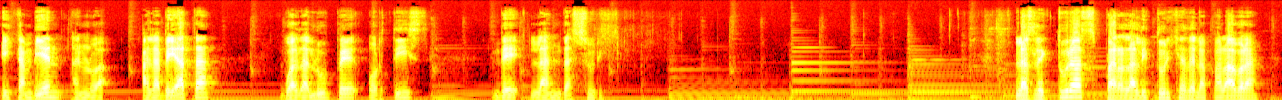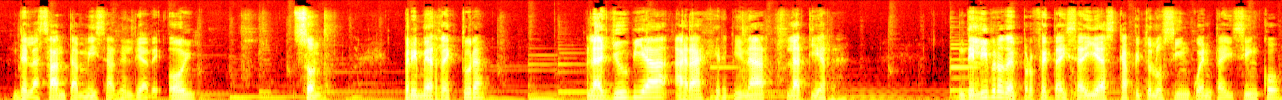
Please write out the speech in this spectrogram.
Y también a la beata Guadalupe Ortiz de Landazuri. Las lecturas para la liturgia de la palabra de la Santa Misa del día de hoy son, primer lectura, la lluvia hará germinar la tierra. Del libro del profeta Isaías capítulo 55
